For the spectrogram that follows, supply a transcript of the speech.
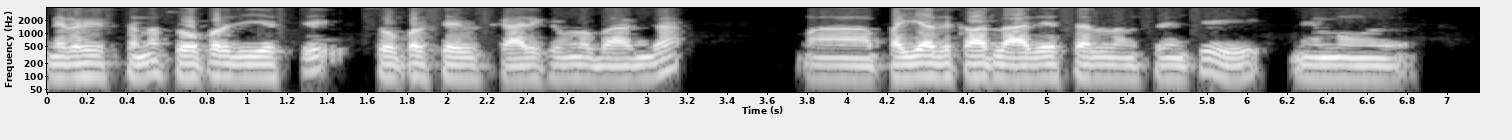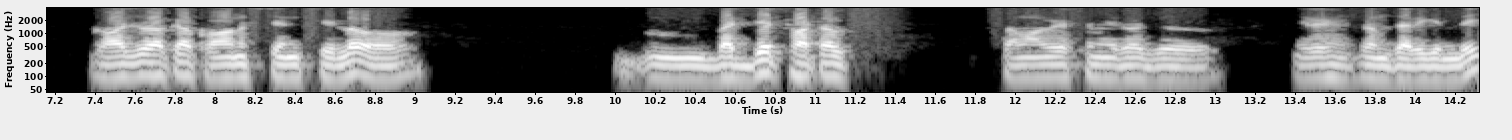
నిర్వహిస్తున్న సూపర్ జిఎస్టి సూపర్ సేవింగ్స్ కార్యక్రమంలో భాగంగా మా పై అధికారుల ఆదేశాలను అనుసరించి మేము గాజువాక కాన్స్టిట్యున్సీలో బడ్జెట్ హోటల్స్ సమావేశం ఈరోజు నిర్వహించడం జరిగింది.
